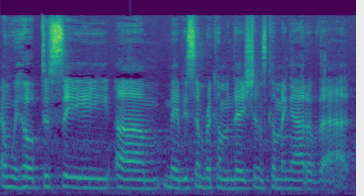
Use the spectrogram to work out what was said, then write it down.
and we hope to see um, maybe some recommendations coming out of that.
